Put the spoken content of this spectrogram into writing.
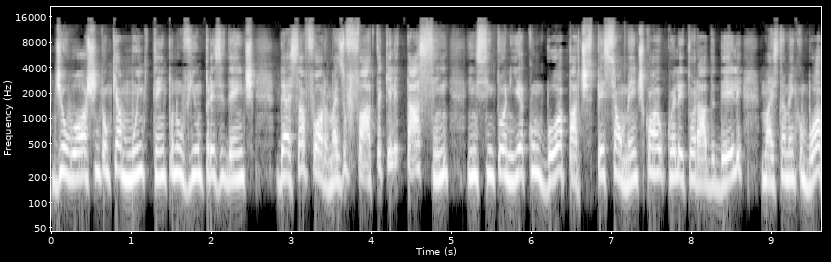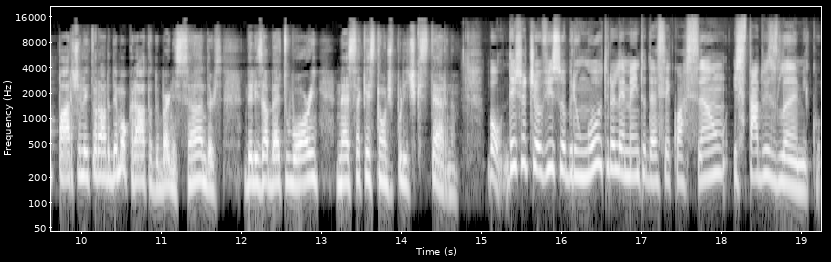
de Washington, que há muito tempo não via um presidente dessa forma. Mas o fato é que ele está, sim, em sintonia com boa parte, especialmente com, a, com, o eleitorado dele, mas também com boa parte do eleitorado democrata, do Bernie Sanders, da Elizabeth Warren, nessa questão de política externa. Bom, deixa eu te ouvir sobre um outro elemento dessa equação, Estado Islâmico.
